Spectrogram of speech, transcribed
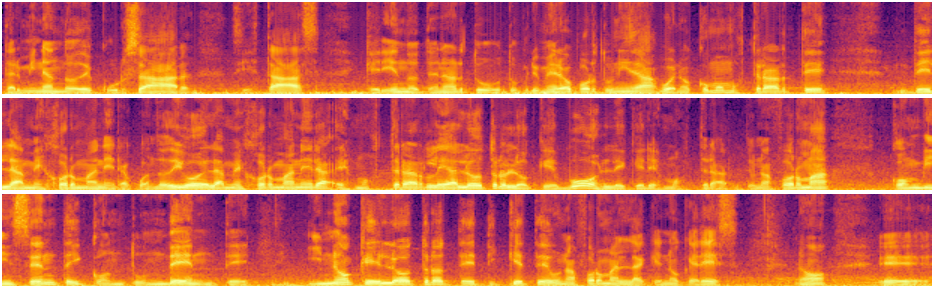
terminando de cursar, si estás queriendo tener tu, primera oportunidad, bueno, cómo mostrarte de la mejor manera. Cuando digo de la mejor manera es mostrarle al otro lo que vos le querés mostrar, de una forma convincente y contundente, y no que el otro te etiquete de una forma en la que no querés, ¿no? Eh,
